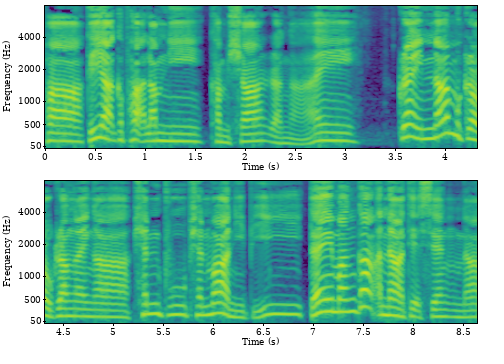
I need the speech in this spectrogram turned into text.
พากะยะกะพะลำนี้คำชาระไงไกรน้ำกราวกรางไงงาเพียนผูเพียนมานีปีแต่มังกังอนาเทเซงนา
